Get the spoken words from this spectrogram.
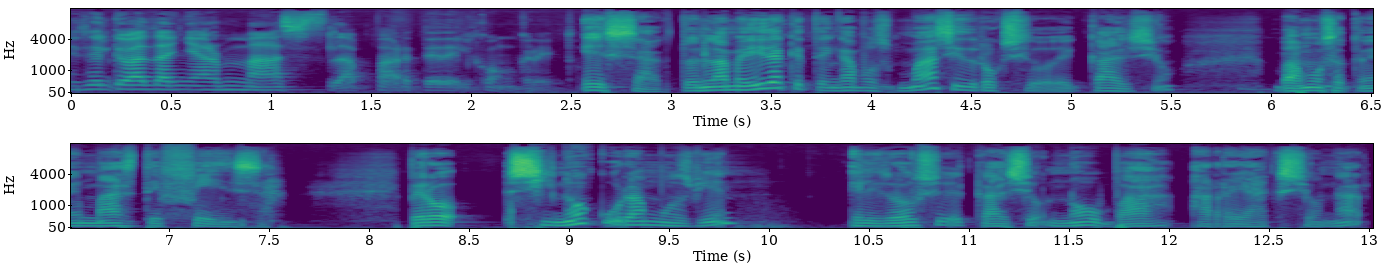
Es el que va a dañar más la parte del concreto. Exacto. En la medida que tengamos más hidróxido de calcio, vamos a tener más defensa. Pero si no curamos bien, el hidróxido de calcio no va a reaccionar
